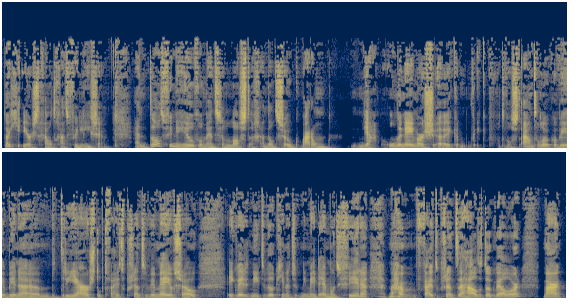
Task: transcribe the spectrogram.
dat je eerst geld gaat verliezen. En dat vinden heel veel mensen lastig. En dat is ook waarom ja, ondernemers, eh, ik, wat was het aantal ook alweer binnen drie jaar stopt 50% er weer mee of zo. Ik weet het niet, wil ik je natuurlijk niet mee demotiveren. Maar 50% haalt het ook wel hoor. Maar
